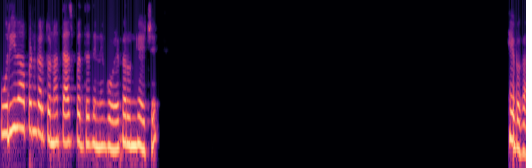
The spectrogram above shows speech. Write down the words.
पुरीला आपण करतो ना त्याच पद्धतीने गोळे करून घ्यायचे. हे बघा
